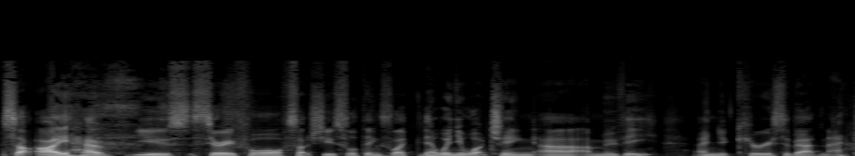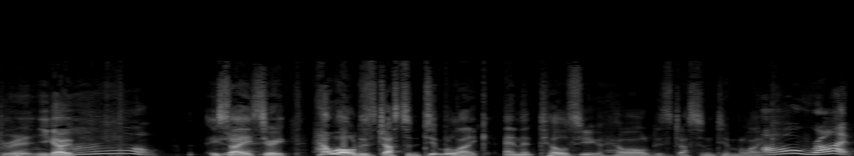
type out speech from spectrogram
So I have used Siri for such useful things like you know when you're watching uh, a movie and you're curious about an actor in it, and you go, Oh, you say yeah. Siri, how old is Justin Timberlake? And it tells you how old is Justin Timberlake. Oh, right.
